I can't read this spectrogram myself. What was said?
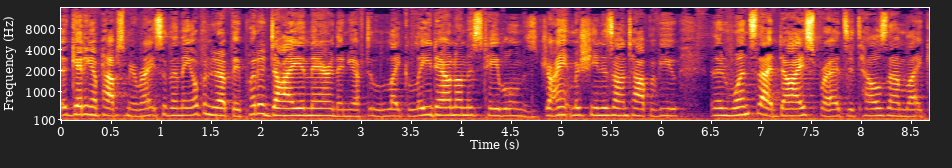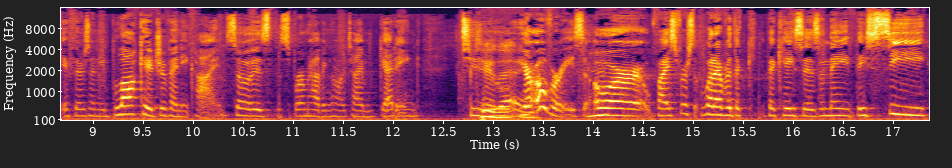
uh, getting a pap smear, right? So then they open it up, they put a dye in there, and then you have to like lay down on this table, and this giant machine is on top of you. And then once that dye spreads, it tells them like if there's any blockage of any kind. So is the sperm having a hard time getting to, To the your egg. ovaries, mm-hmm. or vice versa, whatever the, the case is, and they they see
